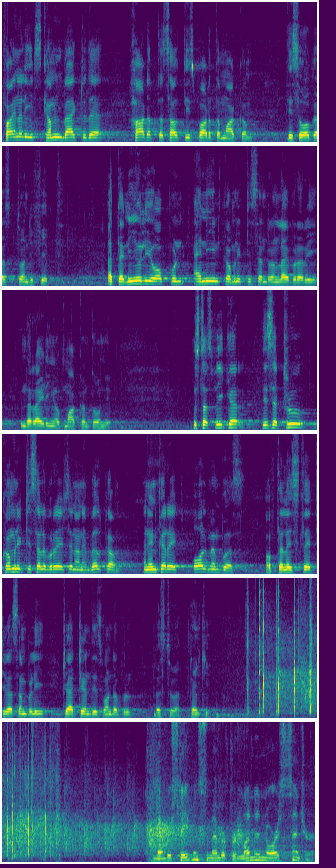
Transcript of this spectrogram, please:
Finally, it's coming back to the heart of the southeast part of the Markham this August 25th at the newly opened Aaniin Community Center and Library in the riding of Markham Thornhill. Mr. Speaker, this is a true community celebration and I welcome and encourage all members of the Legislative Assembly to attend this wonderful festival. Thank you. Member statements. The member for London North Centre.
